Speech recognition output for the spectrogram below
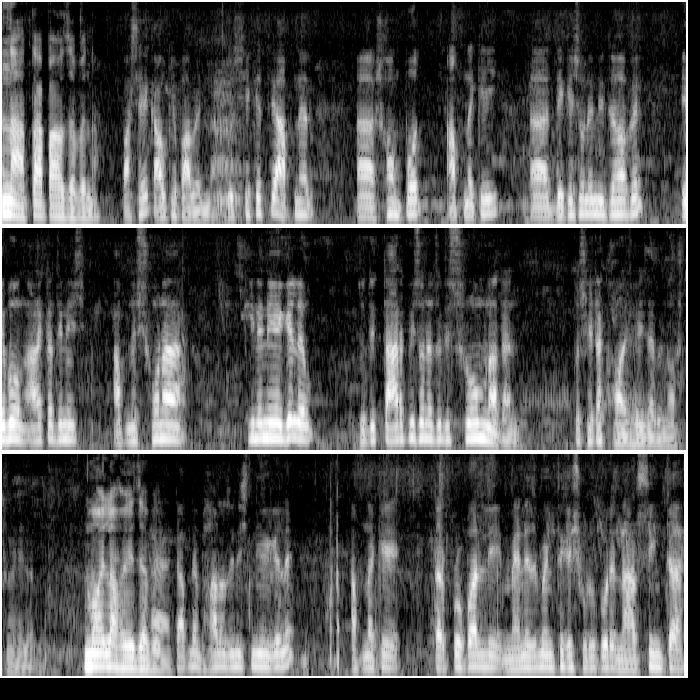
না তা পাওয়া যাবে না। পাশে কাউকে পাবেন না। তো সেক্ষেত্রে আপনার সম্পদ আপনাকেই দেখে শুনে নিতে হবে। এবং আরেকটা জিনিস আপনি সোনা কিনে নিয়ে গেলেও যদি তার পিছনে যদি শ্রম না দেন তো সেটা ক্ষয় হয়ে যাবে নষ্ট হয়ে যাবে। ময়লা হয়ে যাবে। হ্যাঁ তো আপনি ভালো জিনিস নিয়ে গেলে আপনাকে তার প্রপারলি ম্যানেজমেন্ট থেকে শুরু করে নার্সিংটা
